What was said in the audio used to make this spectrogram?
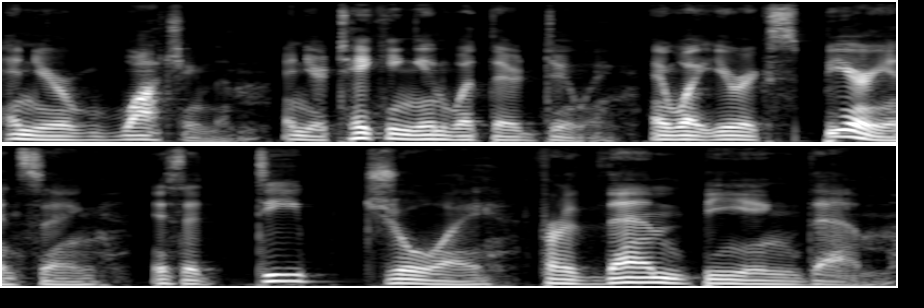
and you're watching them and you're taking in what they're doing. And what you're experiencing is a deep joy for them being them,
